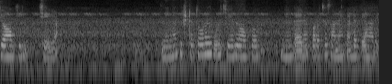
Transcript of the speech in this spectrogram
ജോഗിങ് ചെയ്യാം. നിങ്ങൾക്ക് ഇഷ്ടത്തോടെ കൂടി ചെയ്തു നോക്കൂ. നിങ്ങൾക്ക് കുറച്ച് സമയം കണ്ടെത്തിയാൽ മതി.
